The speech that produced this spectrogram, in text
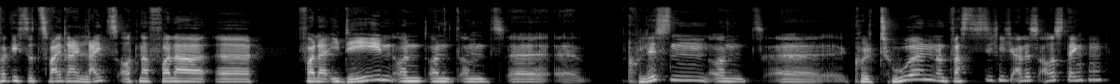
wirklich so zwei, drei Leitsordner voller äh, voller Ideen und und und äh, äh, Kulissen und äh, Kulturen und was die sich nicht alles ausdenken.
